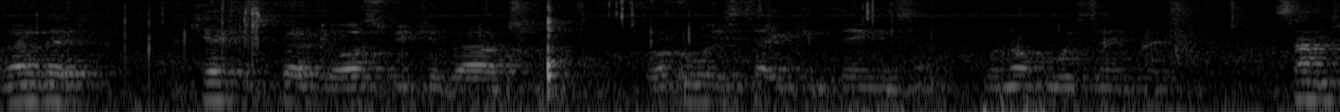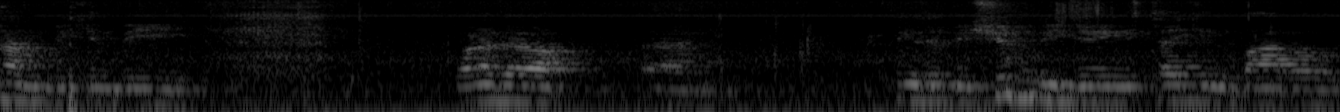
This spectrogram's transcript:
I know that Kathy spoke last week about not always taking things, we're not always taking, but sometimes we one of our um, things that we shouldn't be doing is taking the Bible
